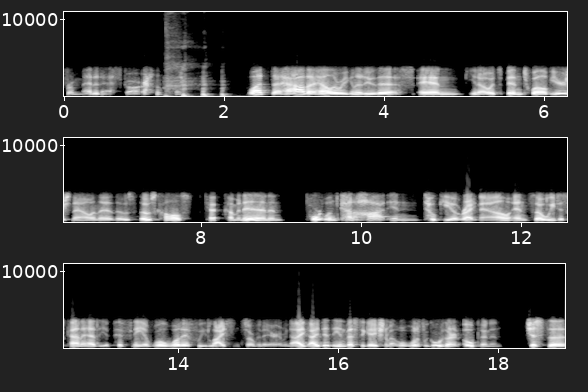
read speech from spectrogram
from Madagascar. like, what the how the hell are we going to do this? And you know, it's been 12 years now, and the, those those calls kept coming in, and Portland's kind of hot in Tokyo right now, and so we just kind of had the epiphany of, well, what if we license over there? I mean, I, I did the investigation about, well, what if we go over there and open, and just the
